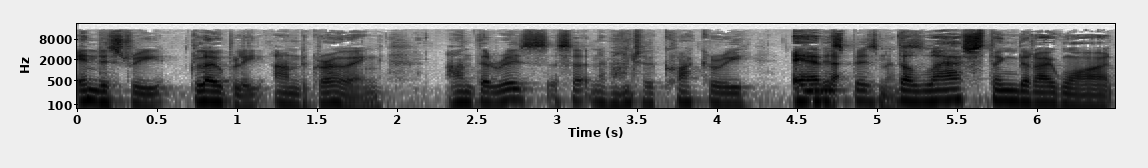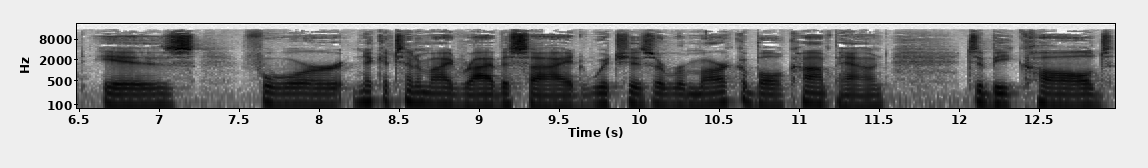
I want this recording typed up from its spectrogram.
industry globally and growing, and there is a certain amount of quackery in and this business. The last thing that I want is for nicotinamide riboside, which is a remarkable compound, to be called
